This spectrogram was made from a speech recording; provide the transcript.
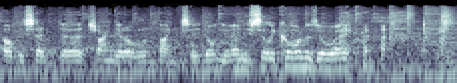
Bobby said, uh, try and get over the bank so you don't give any silly corners away.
